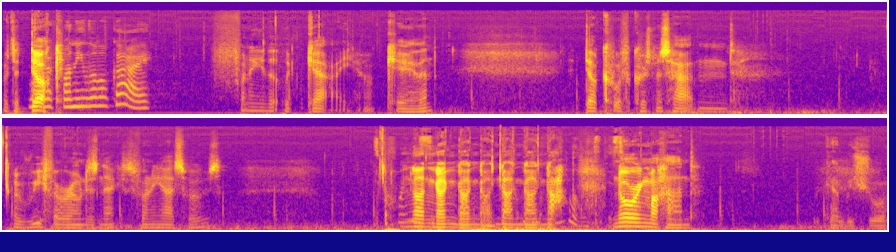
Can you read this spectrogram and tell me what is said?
With a What duck. a funny little guy. Funny little guy. Okay then. A duck with a Christmas hat and a wreath around his neck is funny, I suppose. Ngang, ngang, ngang, ngang, ngang, ngang, ngang. Gnawing my hand. We can't be sure.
